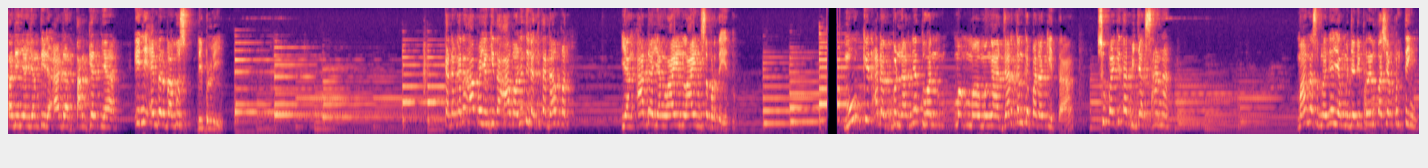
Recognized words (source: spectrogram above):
tadinya yang tidak ada targetnya. Ini ember bagus, dibeli. Kadang-kadang apa yang kita awalnya tidak kita dapat yang ada yang lain-lain seperti itu. Mungkin ada benarnya Tuhan me me mengajarkan kepada kita supaya kita bijaksana. Mana sebenarnya yang menjadi prioritas yang penting?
